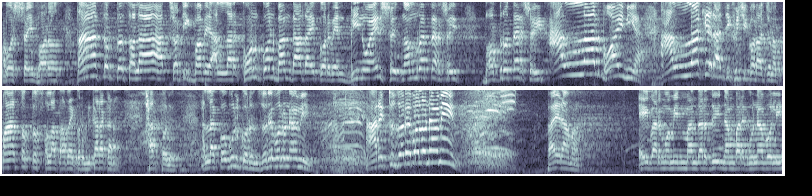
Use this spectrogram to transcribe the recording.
অবশ্যই ফরজ পাঁচ ওয়াক্ত সালাত সঠিকভাবে আল্লাহর কোন কোন বান্দা আদায় করবেন বিনয়ের সহিত নম্রতার সহিত ভদ্রতার সহিত আল্লাহর ভয় নিয়ে আল্লাহকে রাজি খুশি করার জন্য পাঁচ ওয়াক্ত সালাত আদায় করবেন কারা কারা হাত তোলেন আল্লাহ কবুল করুন জোরে বলুন আমিন আর একটু জোরে বলুন আমিন ভাইরা আমার এইবার মমিন বান্দার দুই নাম্বার গুণা বলি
